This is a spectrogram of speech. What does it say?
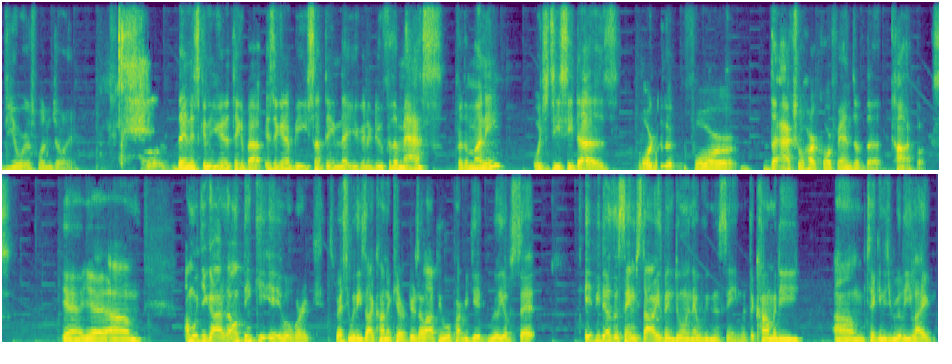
viewers would enjoy it. So then it's gonna you're gonna think about is it gonna be something that you're gonna do for the mass, for the money, which DC does, or do it for the actual hardcore fans of the comic books? Yeah, yeah. Um, I'm with you guys. I don't think it, it will work, especially with these iconic characters. A lot of people will probably get really upset if he does the same style he's been doing that we've been seeing with the comedy, um, taking these really like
